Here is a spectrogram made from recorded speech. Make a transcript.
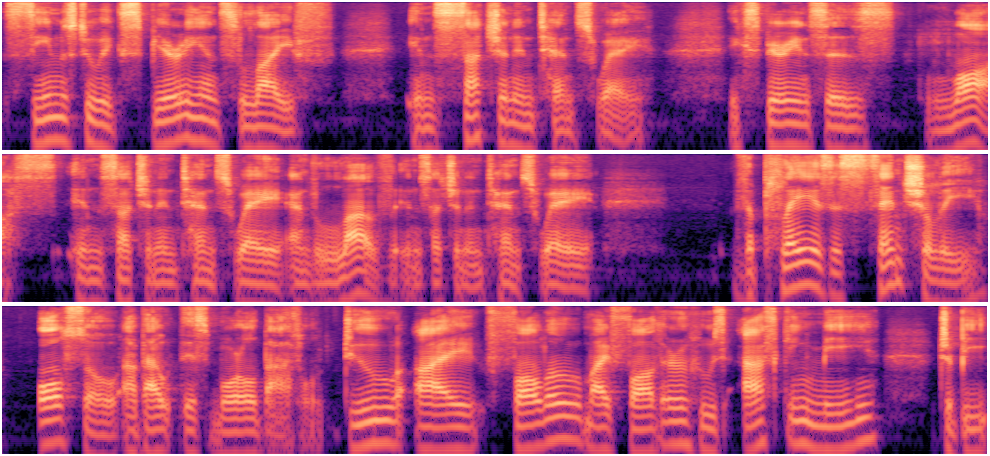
seems to experience life in such an intense way, experiences loss in such an intense way, and love in such an intense way. The play is essentially also about this moral battle. Do I follow my father who's asking me to be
